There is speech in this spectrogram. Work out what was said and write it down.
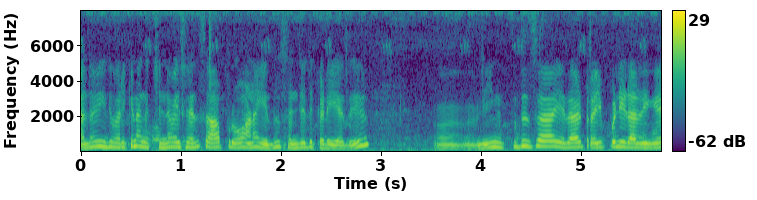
அதான் இது வரைக்கும் நாங்கள் சின்ன வயசுலேருந்து சாப்பிடுவோம் ஆனால் எதுவும் செஞ்சது கிடையாது. நீங்கள் புதுசாக எதாவது ட்ரை பண்ணிடாதீங்க.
